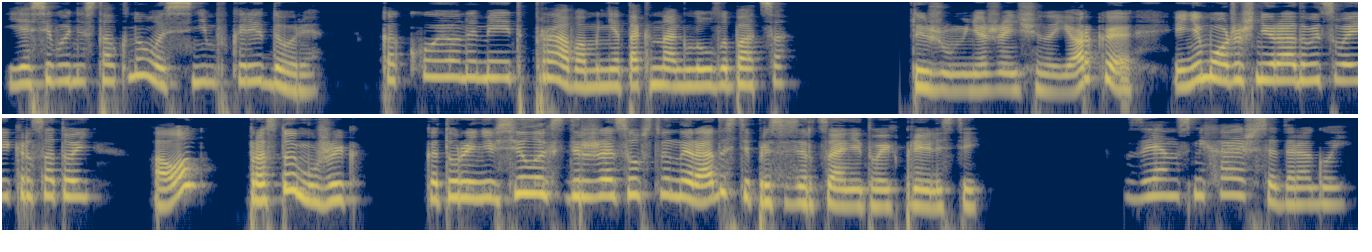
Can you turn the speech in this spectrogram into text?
Я сегодня столкнулась с ним в коридоре. Какое он имеет право мне так нагло улыбаться? Ты же у меня женщина яркая и не можешь не радовать своей красотой. А он простой мужик, который не в силах сдержать собственной радости при созерцании твоих прелестей. Зря насмехаешься, дорогой.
